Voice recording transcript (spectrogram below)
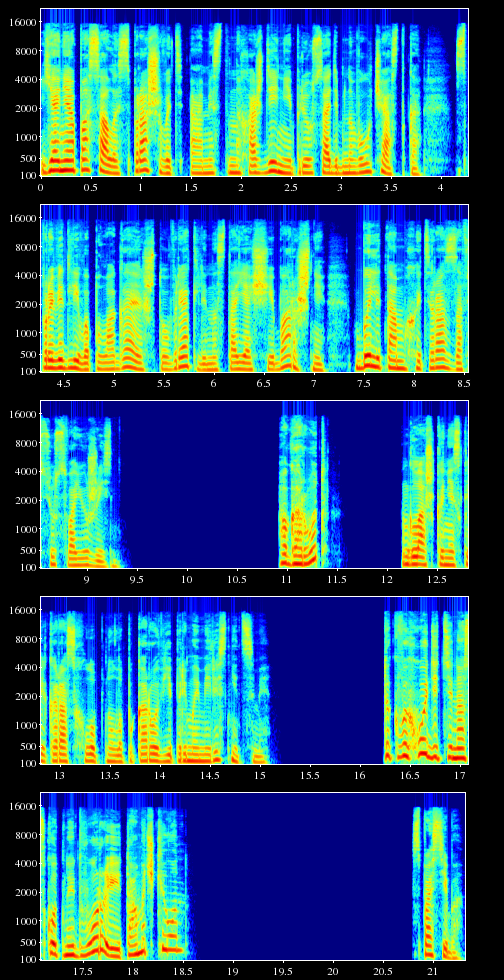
Я не опасалась спрашивать о местонахождении приусадебного участка, справедливо полагая, что вряд ли настоящие барышни были там хоть раз за всю свою жизнь. «Огород?» — Глашка несколько раз хлопнула по коровье прямыми ресницами. «Так вы ходите на скотный двор, и тамочки он?» «Спасибо»,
